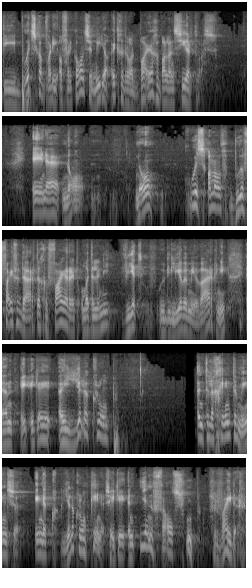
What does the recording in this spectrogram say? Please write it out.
die boodskap wat die Afrikaanse media uitgedra het baie gebalanseerd was. En eh uh, nou nou koes almal bo 35 gefire het omdat hulle nie weet hoe die lewe mee werk nie. Ehm um, het het jy 'n hele klomp intelligente mense en 'n hele klomp kennis het jy in een vel swoep verwyder.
